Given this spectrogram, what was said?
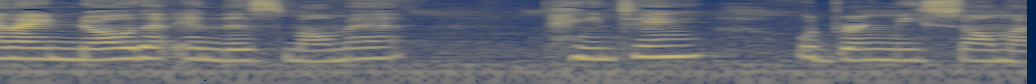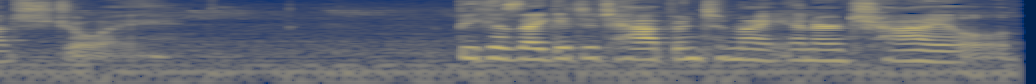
And I know that in this moment painting would bring me so much joy. Because I get to tap into my inner child.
